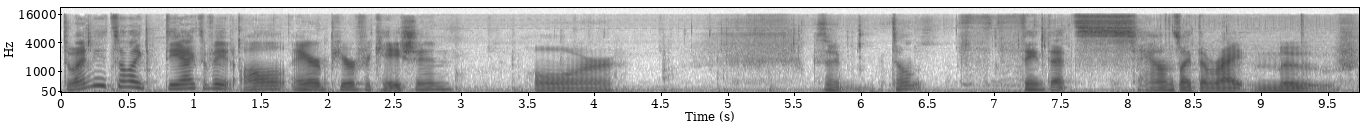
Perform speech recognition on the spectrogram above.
Do I need to like deactivate all air purification? Or... Because I don't think that sounds like the right move.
